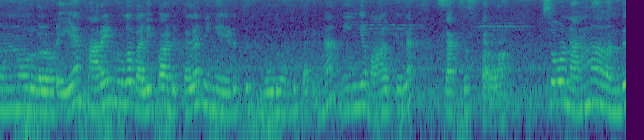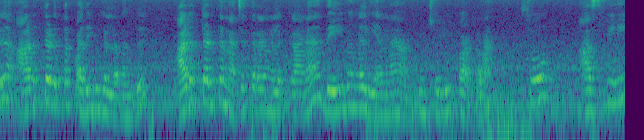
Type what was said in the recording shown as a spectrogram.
முன்னோர்களுடைய மறைமுக வழிபாடுகளை நீங்கள் எடுத்துக்கும் போது வந்து பார்த்திங்கன்னா நீங்கள் வாழ்க்கையில் சக்ஸஸ் பெறலாம். ஸோ நம்ம வந்து அடுத்தடுத்த பதிவுகளில் வந்து அடுத்தடுத்த நட்சத்திரங்களுக்கான தெய்வங்கள் என்ன அப்படின்னு சொல்லி பார்க்கலாம். ஸோ அஸ்வினி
